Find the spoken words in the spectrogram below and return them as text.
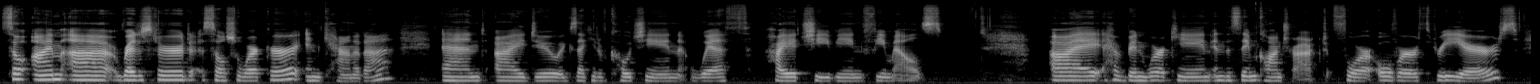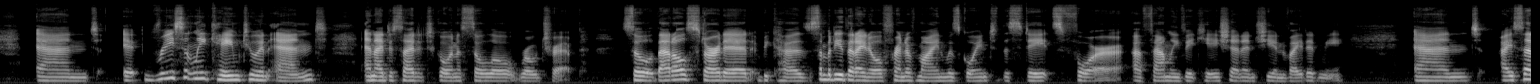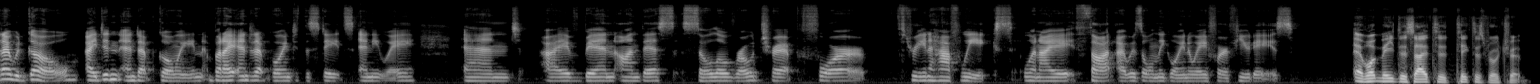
So, I'm a registered social worker in Canada, and I do executive coaching with high achieving females. I have been working in the same contract for over three years, and it recently came to an end, and I decided to go on a solo road trip. So that all started because somebody that I know, a friend of mine, was going to the States for a family vacation, and she invited me. And I said I would go. I didn't end up going, but I ended up going to the States anyway. And I've been on this solo road trip for three and a half weeks when I thought I was only going away for a few days. And what made you decide to take this road trip?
